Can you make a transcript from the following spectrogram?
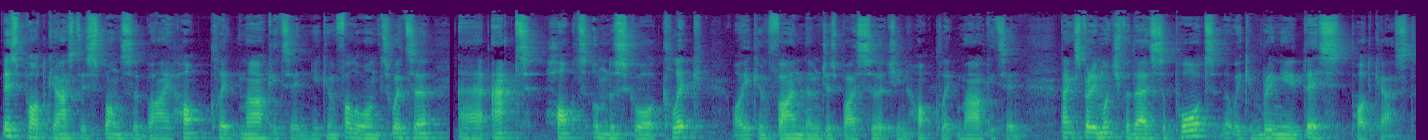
This podcast is sponsored by Hot Click Marketing. You can follow on Twitter uh, at hot underscore click, or you can find them just by searching Hot Click Marketing. Thanks very much for their support that we can bring you this podcast.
